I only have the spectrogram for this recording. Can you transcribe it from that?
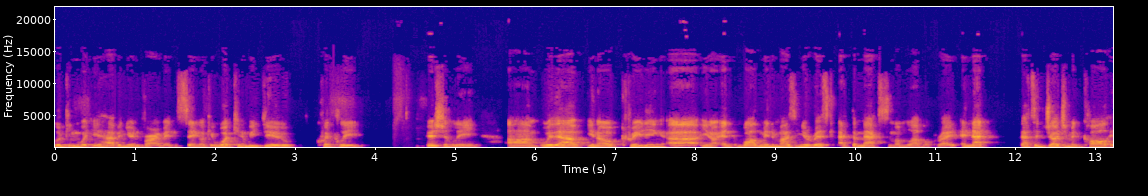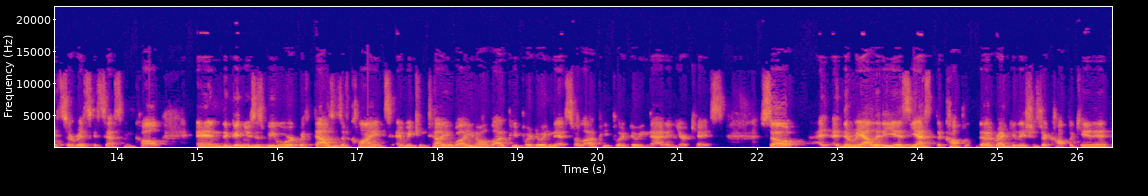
looking what you have in your environment saying, okay, what can we do quickly, efficiently, um, without you know creating uh, you know and while minimizing your risk at the maximum level, right? And that that's a judgment call. It's a risk assessment call. And the good news is we work with thousands of clients and we can tell you, well, you know, a lot of people are doing this or a lot of people are doing that in your case. So the reality is, yes, the compl- the regulations are complicated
